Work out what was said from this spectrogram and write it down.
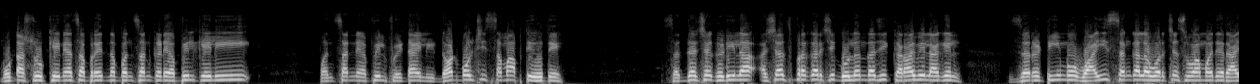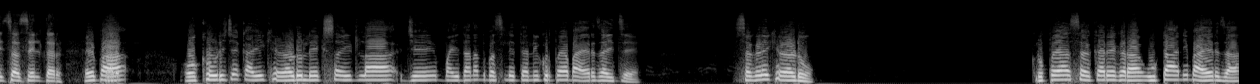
मोठा स्ट्रोक घेण्याचा प्रयत्न पंचांकडे अपील केली. पंचांनी अपील फेटाळली. डॉट बॉलची समाप्ती होते. सध्याच्या घडीला अशाच प्रकारची गोलंदाजी करावी लागेल. जर टीम वाई संघाला वर्चस्वामध्ये राहायचं असेल तर हे पहा ओखवडीचे काही खेळाडू लेग साईडला जे मैदानात बसले त्यांनी कृपया बाहेर जायचे. सगळे खेळाडू. कृपया सहकार्य करा. उठा आणि बाहेर जा.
